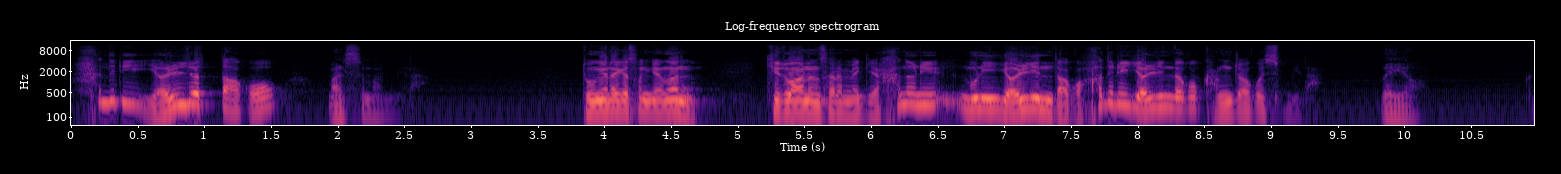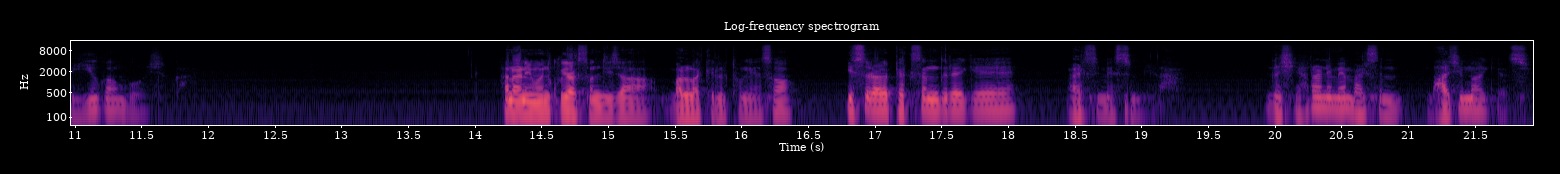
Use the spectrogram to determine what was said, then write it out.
하늘이 열렸다고 말씀합니다. 동일하게 성경은 기도하는 사람에게 하늘이 문이 열린다고 하늘이 열린다고 강조하고 있습니다. 왜요? 그 이유가 무엇일까? 하나님은 구약 선지자 말라기를 통해서 이스라엘 백성들에게 말씀했습니다. 이것이 하나님의 말씀 마지막이었어요.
